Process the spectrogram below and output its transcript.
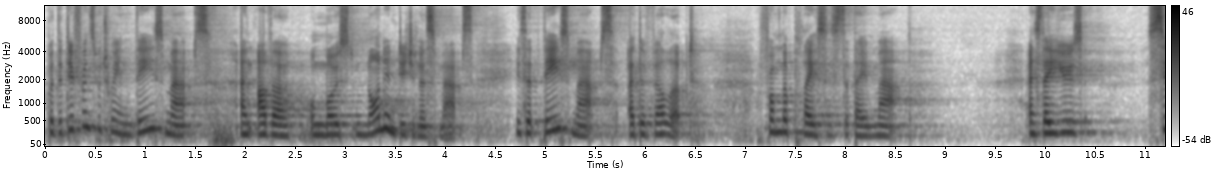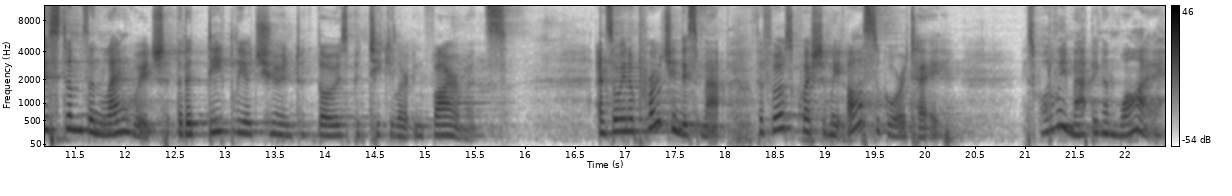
But the difference between these maps and other or most non Indigenous maps is that these maps are developed from the places that they map. And so they use systems and language that are deeply attuned to those particular environments. And so, in approaching this map, the first question we ask Sogorea is what are we mapping and why?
